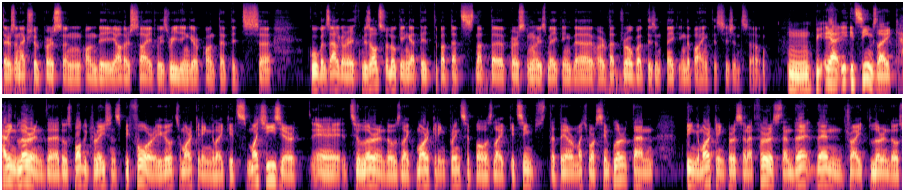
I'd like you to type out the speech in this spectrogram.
there's an actual person on the other side who is reading your content. It's uh, Google's algorithm is also looking at it, but that's not the person who is making the or that robot isn't making the buying decision. So Mm, yeah, it, seems like having learned uh, those public relations before you go to marketing, like it's much easier uh, to learn those like marketing principles. Like it seems that they are much more simpler than being a marketing person at first, and th then try to learn those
